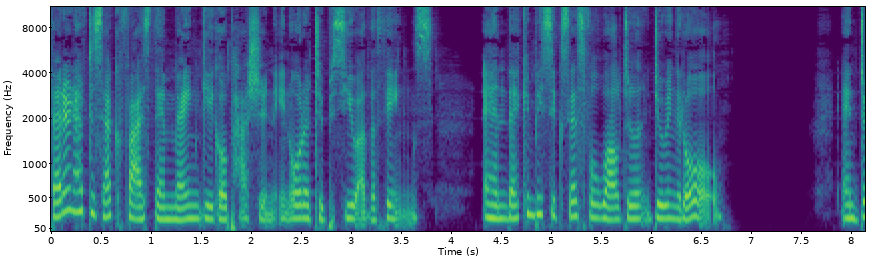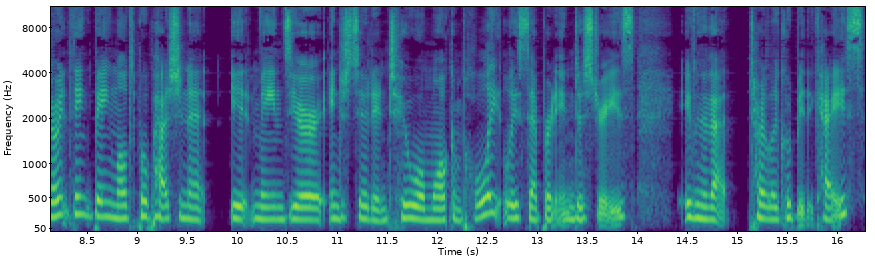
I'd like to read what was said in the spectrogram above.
They don't have to sacrifice their main gig or passion in order to pursue other things and they can be successful while do- doing it all. And don't think being multiple passionate it means you're interested in two or more completely separate industries, even though that totally could be the case.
